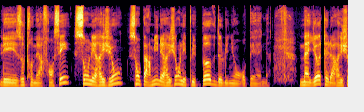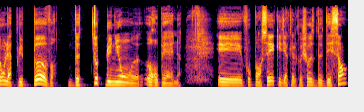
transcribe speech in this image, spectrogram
Les outre-mer français sont les régions sont parmi les régions les plus pauvres de l'Union européenne. Mayotte est la région la plus pauvre de toute l'Union euh, européenne. Et vous pensez qu'il y a quelque chose de décent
